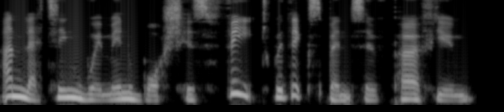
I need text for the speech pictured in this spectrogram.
and letting women wash his feet with expensive perfume.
